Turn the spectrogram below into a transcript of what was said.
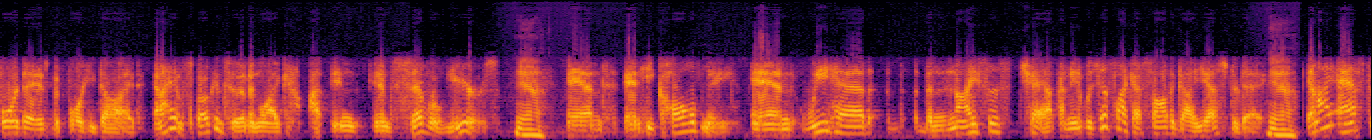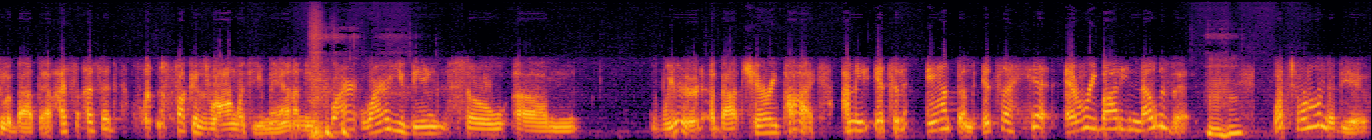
four days before he died, and I hadn't spoken to him in like uh, in in several years. Yeah, And and he called me, and we had the nicest chat. I mean, it was just like I saw the guy yesterday. yeah, And I asked him about that. I, s- I said, "What the fuck is wrong with you, man? I mean, why why are you being so um, weird about Cherry Pie? I mean, it's an anthem. It's a hit. Everybody knows it. hmm What's wrong with you?"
